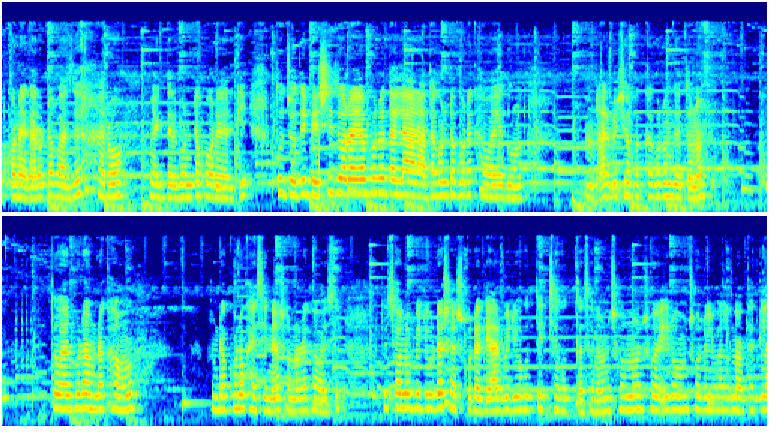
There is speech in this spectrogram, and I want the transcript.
অক্ষণ এগারোটা বাজে আরও এক দেড় ঘণ্টা পরে আর কি। তো যদি বেশি জড়াইয়া পরে তাহলে আর আধা ঘণ্টা পরে খাওয়াইয়া দেবো আর বেশি অপেক্ষা করুন যেত না। তো এরপরে আমরা খামো। আমরা এখনও খাইছি না, সোনারে খাওয়াইছি। তো চলো ভিডিওটা শেষ করে দিই, আর ভিডিও করতে ইচ্ছা করতেছে না। সোনর এরম শরীর ভালো না থাকলে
